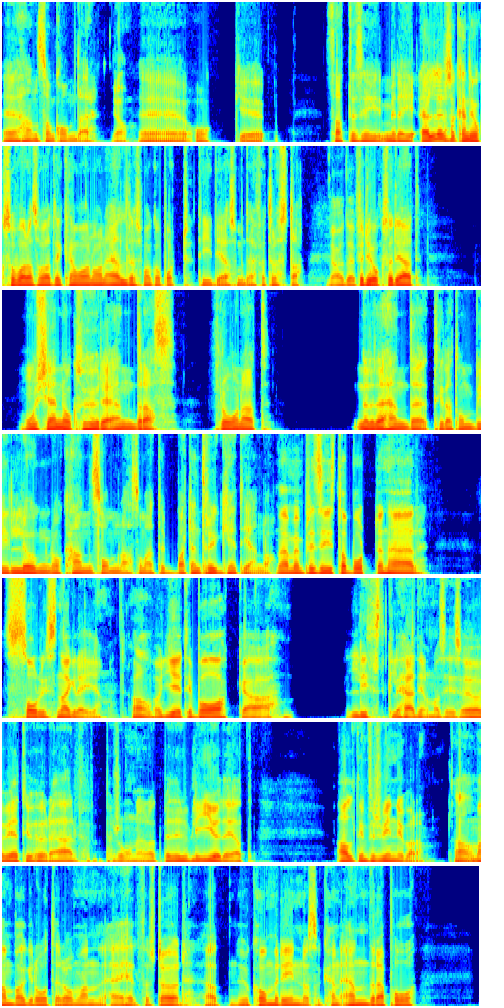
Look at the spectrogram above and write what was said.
eh, han som kom där. Ja. Eh, och eh, satte sig med dig. Eller så kan det också vara så att det kan vara någon äldre som har gått bort tidigare som är där för att trösta. Ja, För det är också det att hon känner också hur det ändras från att när det där hände till att hon blir lugn och han somna som att det vart en trygghet igen då. Nej men precis, ta bort den här sorgsna grejen Ja. och ge tillbaka livsglädjen om man säger så. Jag vet ju hur det är för personer. Att det blir ju det att allting försvinner ju bara. Ja. Man bara gråter och man är helt förstörd. Att nu kommer det in och så kan ändra på,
